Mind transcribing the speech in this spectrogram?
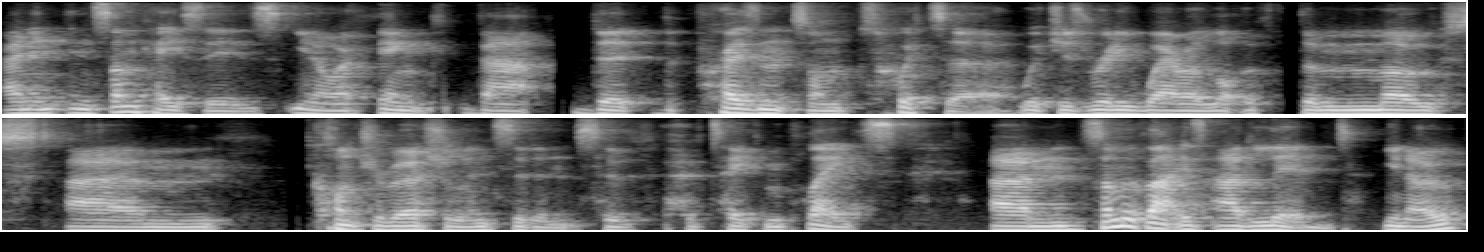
And in, in some cases you know i think that the the presence on twitter which is really where a lot of the most um, controversial incidents have have taken place um, some of that is ad libbed you know?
